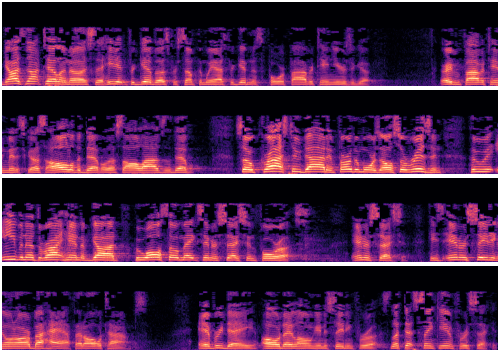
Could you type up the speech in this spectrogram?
God's not telling us that He didn't forgive us for something we asked forgiveness for five or ten years ago. Or even five or ten minutes ago. That's all of the devil. That's all lies of the devil. So Christ who died and furthermore is also risen, who even at the right hand of God, who also makes intercession for us. Intercession. He's interceding on our behalf at all times. Every day, all day long, interceding for us. Let that sink in for a second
